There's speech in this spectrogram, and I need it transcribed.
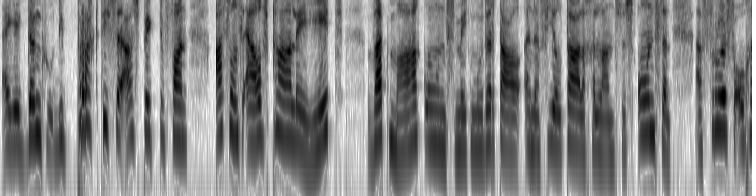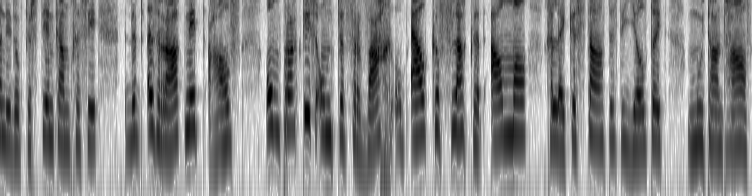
Ek, ek dink die praktiese aspekte van as ons 11 tale het wat maak ons met moedertaal in 'n veeltalige land soos ons? In uh, vroeër vanoggend die dokter Steenkamp gesê dit is raak net half onprakties om te verwag op elke vlak dat almal gelyke status die heeltyd moet handhaaf.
